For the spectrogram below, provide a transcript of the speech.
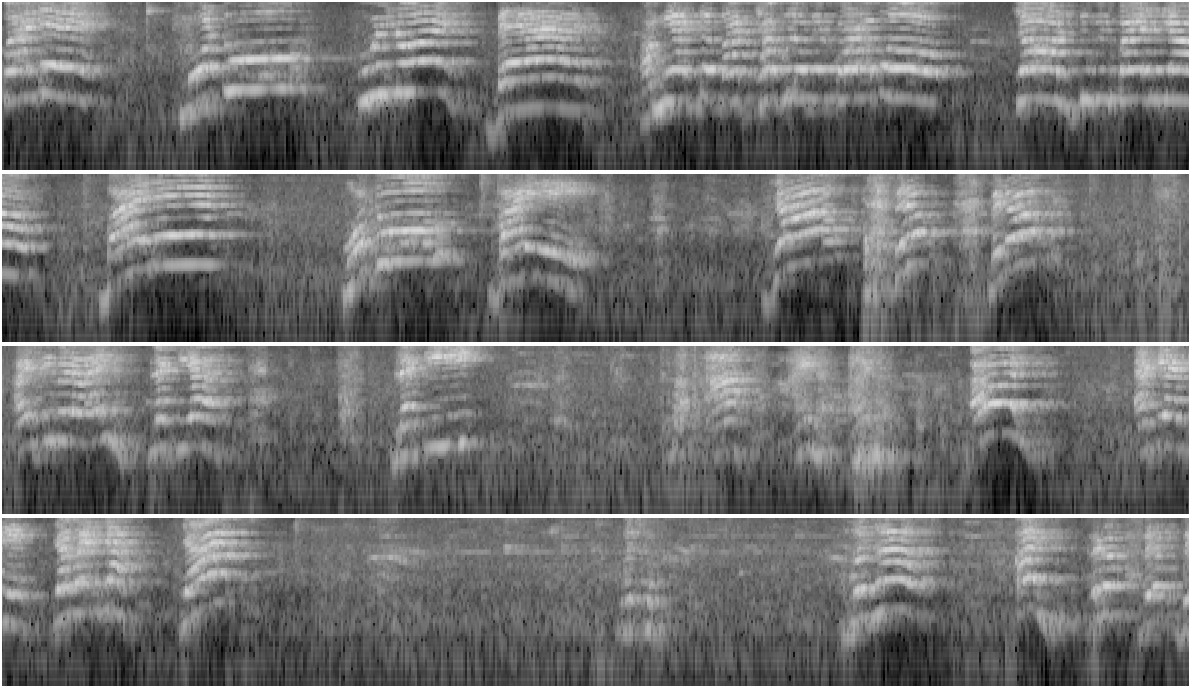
বাইরে। মধু আমি বাইরে যাও। বাইরে মধু বাইরে। যাও আই আই ব্ল্যাকি, আয়। না আয় না। আয় আগে। যা বাইরে যা। যা। বসো। বসো। আই বেরো বেরো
